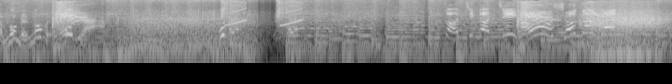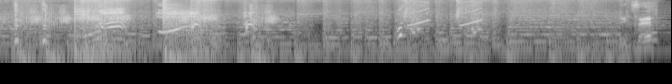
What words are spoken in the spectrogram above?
い飲め飲め。おりゃこっちこっち。召喚、行くぜ。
